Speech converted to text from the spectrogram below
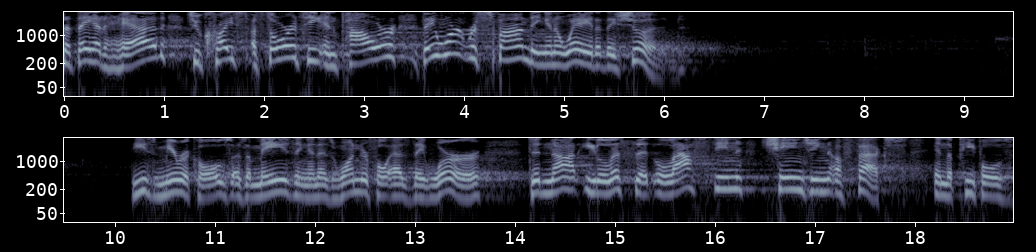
that they had had to Christ's authority and power, they weren't responding in a way that they should. These miracles, as amazing and as wonderful as they were, did not elicit lasting changing effects in the people's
